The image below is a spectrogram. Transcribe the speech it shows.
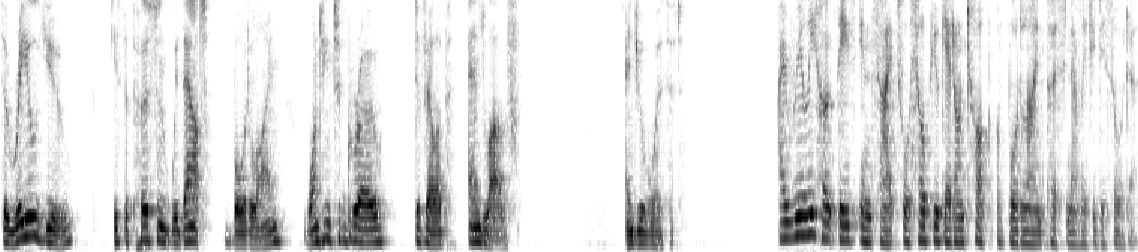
The real you is the person without borderline, wanting to grow, develop, and love. And you're worth it. I really hope these insights will help you get on top of borderline personality disorder.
